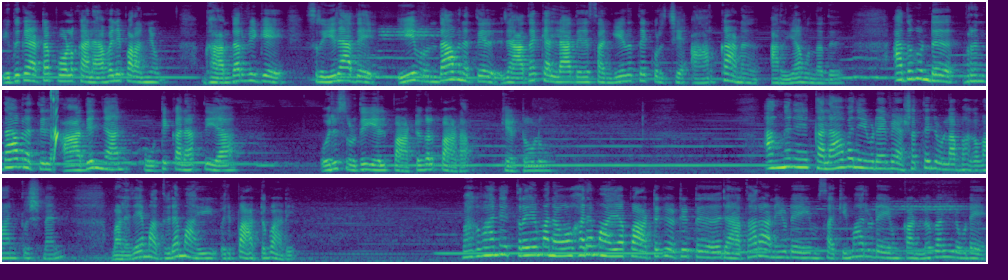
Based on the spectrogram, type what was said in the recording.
ഇത് കേട്ടപ്പോൾ കലാവലി പറഞ്ഞു ഗാന്ധർവികെ ശ്രീരാധെ ഈ വൃന്ദാവനത്തിൽ രാധയ്ക്കല്ലാതെ സംഗീതത്തെക്കുറിച്ച് ആർക്കാണ് അറിയാവുന്നത്? അതുകൊണ്ട് വൃന്ദാവനത്തിൽ ആദ്യം ഞാൻ കൂട്ടിക്കലർത്തിയ ഒരു ശ്രുതിയിൽ പാട്ടുകൾ പാടാം കേട്ടോളൂ. അങ്ങനെ കലാവലിയുടെ വേഷത്തിലുള്ള ഭഗവാൻ കൃഷ്ണൻ വളരെ മധുരമായി ഒരു പാട്ട് പാടി. ഭഗവാന്റെ ഇത്രയും മനോഹരമായ പാട്ട് കേട്ടിട്ട് രാധാറാണിയുടെയും സഖിമാരുടെയും കണ്ണുകളിലൂടെ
